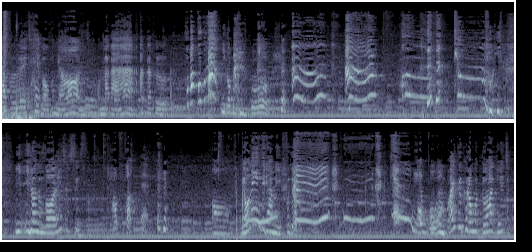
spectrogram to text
밥을 잘 먹으면 응. 엄마가 아까 그 호박고구마 이거 말고 이, 이러는 거 해줄 수 있어 바보 같아. 어 연예인들이 하면 이쁘더라고 이게 어, 어, 뭐야? 어, 마이크 그런 것도 하게 해줄게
